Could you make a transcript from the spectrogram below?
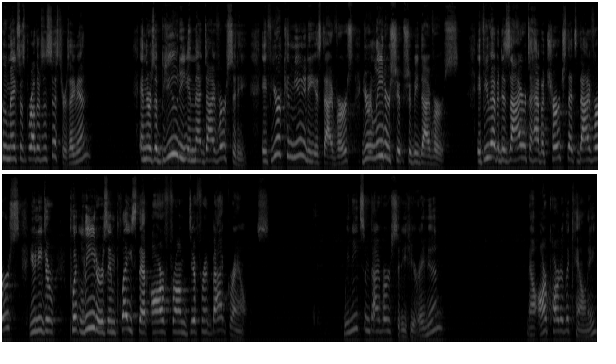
who makes us brothers and sisters. Amen? And there's a beauty in that diversity. If your community is diverse, your leadership should be diverse. If you have a desire to have a church that's diverse, you need to put leaders in place that are from different backgrounds. We need some diversity here. Amen? Now, our part of the county,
